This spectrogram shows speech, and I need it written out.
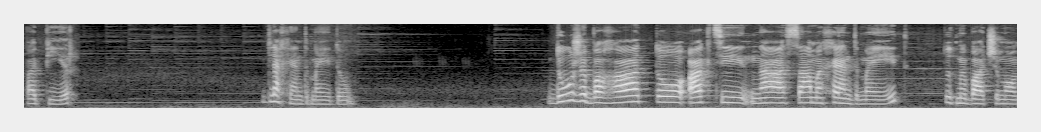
папір для хендмейду. Дуже багато акцій на саме хендмейд. Тут ми бачимо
